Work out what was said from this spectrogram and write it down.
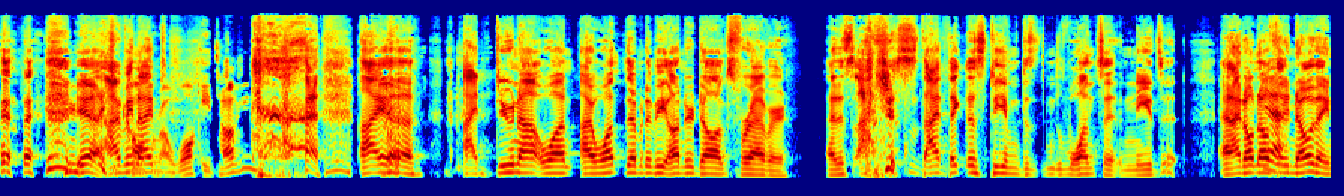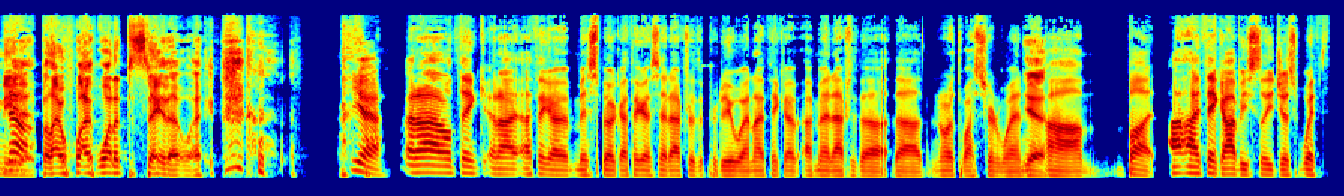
yeah, I mean, I, walkie-talkie. I uh, I do not want. I want them to be underdogs forever. I just, I just, I think this team just wants it and needs it, and I don't know Yeah, if they know they need no. it, but I, I want it to stay that way. yeah, and I don't think, and I, I think I misspoke. I think I said after the Purdue win. I think I, I meant after the the Northwestern win. Yeah. Um, but I, I think obviously just with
